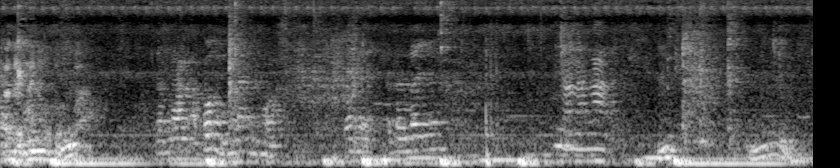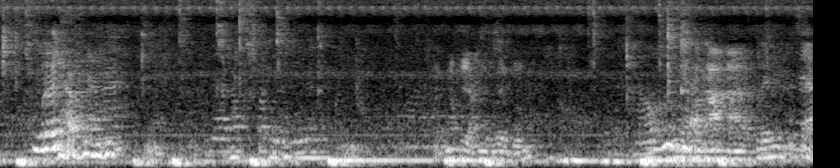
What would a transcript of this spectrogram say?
แล้วเด็กไม่รู้ตกปลาจำนำต้มนั่นพอก็เนี่ยจำได้ยานาล่ะอืมมือนักเรียนเลยกินอาหารเล่นแซ่บ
